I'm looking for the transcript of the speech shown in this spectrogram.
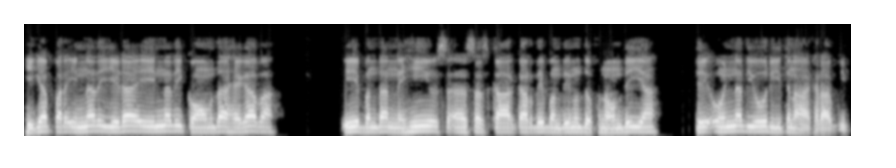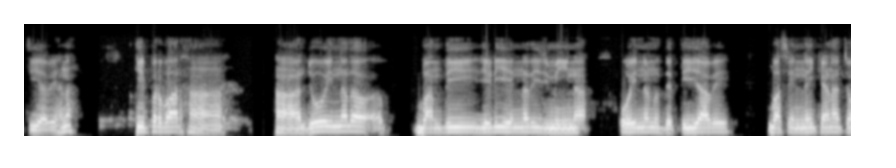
ਠੀਕ ਆ, ਪਰ ਇਹਨਾਂ ਦੀ ਜਿਹੜਾ, ਇਹਨਾਂ ਦੀ ਕੌਮ ਦਾ ਹੈਗਾ ਵਾ, ਇਹ ਬੰਦਾ ਨਹੀਂ ਸੰਸਕਾਰ ਕਰਦੇ, ਬੰਦੇ ਨੂੰ ਦਫਨਾਉਂਦੇ ਹੀ ਆ। ਤੇ ਉਹ ਇਹਨਾਂ ਦੀ ਉਹ ਰੀਤ ਨਾ ਖਰਾਬ ਕੀਤੀ ਜਾਵੇ, ਹਨਾ? ਕਿ ਪਰਿਵਾਰ, ਹਾਂ ਹਾਂ, ਜੋ ਇਹਨਾਂ ਦਾ ਬੰਦੀ ਜਿਹੜੀ ਇਹਨਾਂ ਦੀ ਜ਼ਮੀਨ ਆ, ਉਹ ਇਹਨਾਂ ਨੂੰ ਦਿੱਤੀ ਜਾਵੇ। ਬਸ ਇੰਨਾ ਹੀ ਕਹਿਣਾ ਚਾਹੁੰਦਾ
